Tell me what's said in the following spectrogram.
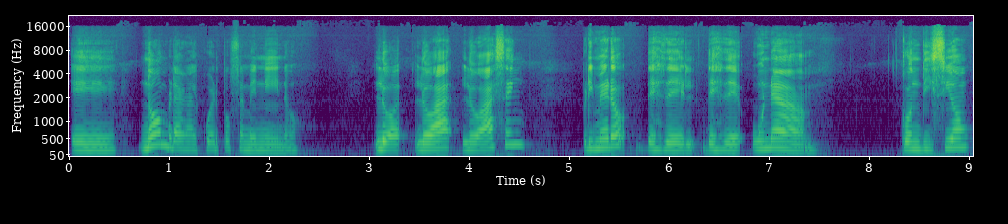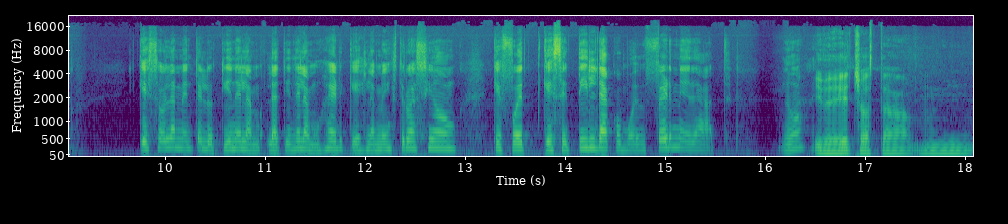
eh, nombran al cuerpo femenino, lo, lo, hacen primero desde, desde, una condición que solamente lo tiene la, la, tiene la mujer, que es la menstruación, que, fue, que se tilda como enfermedad, y de hecho hasta, mm,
